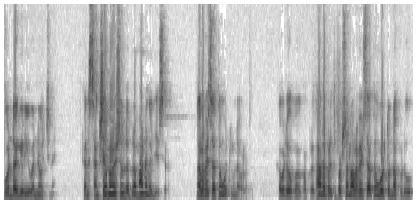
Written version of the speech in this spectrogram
గోండాగిరి ఇవన్నీ వచ్చినాయి. కానీ సంక్షేమ విషయంలో బ్రహ్మాండంగా చేశారు. నలభై శాతం ఓట్లు ఉన్నాయి వాళ్ళకి. కాబట్టి ఒక ఒక ప్రధాన ప్రతిపక్షం నలభై శాతం ఓట్లు ఉన్నప్పుడు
